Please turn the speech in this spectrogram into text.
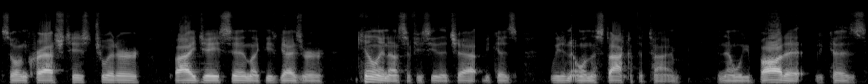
someone crashed his Twitter. Bye, Jason. Like these guys were killing us. If you see the chat, because we didn't own the stock at the time, and then we bought it because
